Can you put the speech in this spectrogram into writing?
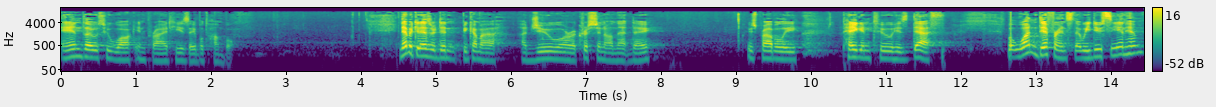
And those who walk in pride, he is able to humble. Nebuchadnezzar didn't become a, a Jew or a Christian on that day. He was probably pagan to his death. But one difference that we do see in him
